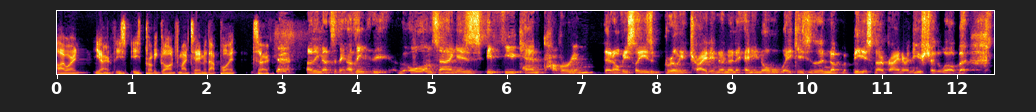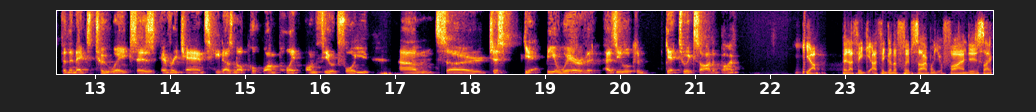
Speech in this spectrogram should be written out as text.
I won't. You know, he's, he's probably gone for my team at that point. So yeah, I think that's the thing. I think the, all I'm saying is if you can cover him, then obviously he's a brilliant trade in. And in any normal week, he's the no, biggest no brainer in the history of the world. But for the next two weeks, there's every chance he does not put one point on field for you. Um, so just yeah, be aware of it as you look to get too excited by him. Yeah, but I think I think on the flip side, what you'll find is like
